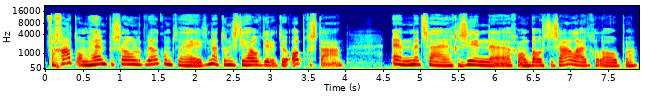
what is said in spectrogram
vergat om hem persoonlijk welkom te heten. Nou, toen is die hoofddirecteur opgestaan. En met zijn gezin gewoon boos de zaal uitgelopen.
